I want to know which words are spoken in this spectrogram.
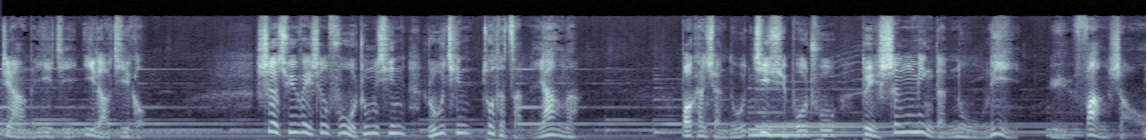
这样的一级医疗机构。社区卫生服务中心如今做得怎么样呢？报刊选读继续播出对生命的努力与放手。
